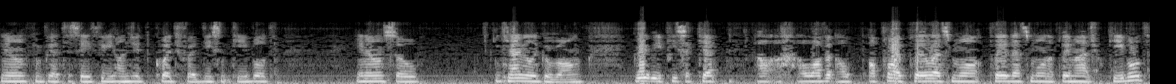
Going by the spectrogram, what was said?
you know, compared to say 300 quid for a decent keyboard, you know, so you can't really go wrong. Great wee piece of kit. I, I love it. I'll, I'll probably play this more, play this more than play my actual keyboard.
